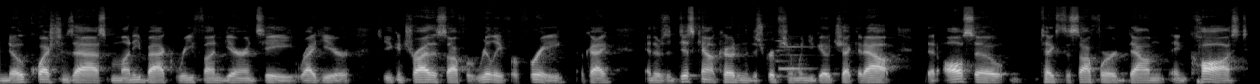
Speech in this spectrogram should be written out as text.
no questions asked, money back refund guarantee right here. So you can try the software really for free. Okay. And there's a discount code in the description when you go check it out that also takes the software down in cost,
